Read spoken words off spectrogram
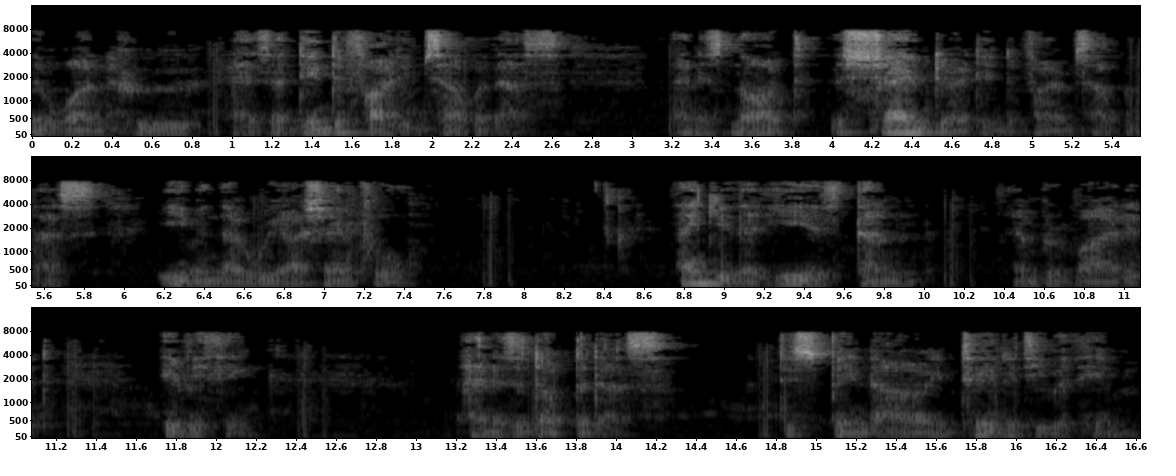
the one who has identified himself with us and is not ashamed to identify himself with us, even though we are shameful. Thank you that he has done and provided everything and has adopted us to spend our eternity with him.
